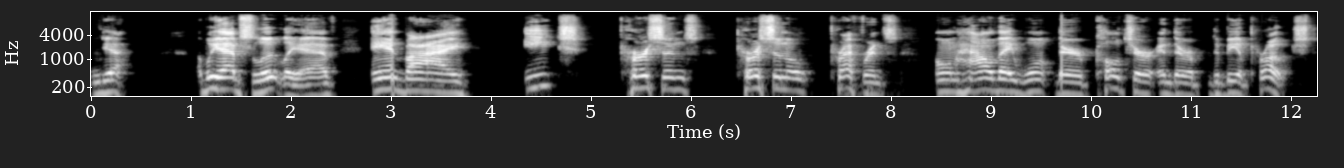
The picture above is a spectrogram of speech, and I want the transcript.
Yeah, we absolutely have, and by each person's personal preference on how they want their culture and their to be approached.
